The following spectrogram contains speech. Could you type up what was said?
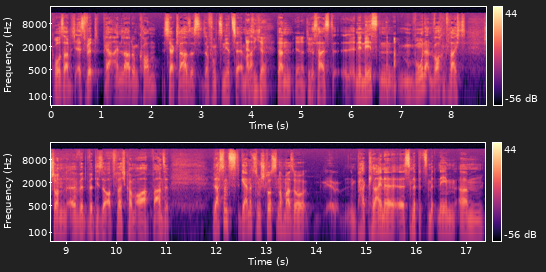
Großartig. Es wird per Einladung kommen. Ist ja klar, das, so funktioniert es ja immer. Ja, sicher. Dann, Ja, natürlich. das heißt, in den nächsten Monaten, Wochen vielleicht schon äh, wird, wird dieser Ort vielleicht kommen. Oh, Wahnsinn. Lass uns gerne zum Schluss nochmal so äh, ein paar kleine äh, Snippets mitnehmen. Ähm,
